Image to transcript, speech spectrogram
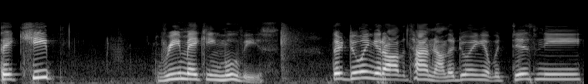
They keep remaking movies. They're doing it all the time now. They're doing it with Disney.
